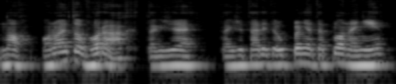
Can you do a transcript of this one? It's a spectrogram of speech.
No, ono je to v horách, takže, takže tady to úplně teplo není.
